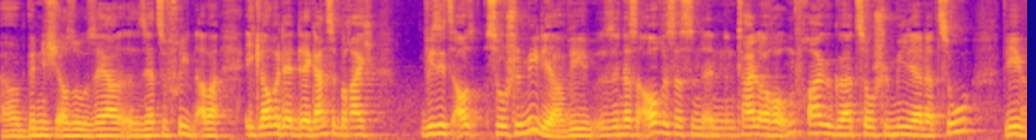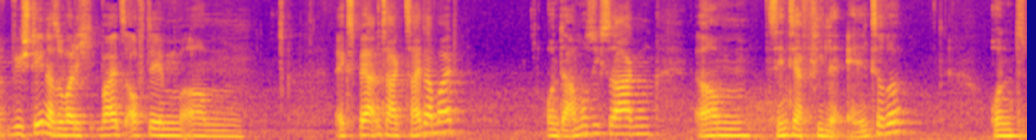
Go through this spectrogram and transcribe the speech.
äh, bin ich also sehr, sehr zufrieden. Aber ich glaube, der, der ganze Bereich wie sieht es aus, Social Media? Wie sind das auch? Ist das ein, ein, Teil eurer Umfrage? Gehört Social Media dazu? Wie, ja. wie stehen da so? Weil ich war jetzt auf dem ähm, Expertentag Zeitarbeit und da muss ich sagen, ähm, sind ja viele Ältere und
